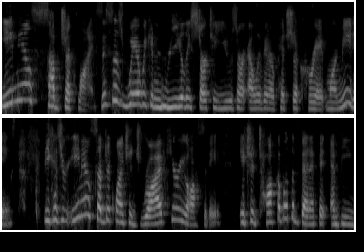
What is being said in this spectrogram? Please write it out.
Email subject lines. This is where we can really start to use our elevator pitch to create more meetings because your email subject line should drive curiosity. It should talk about the benefit and be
